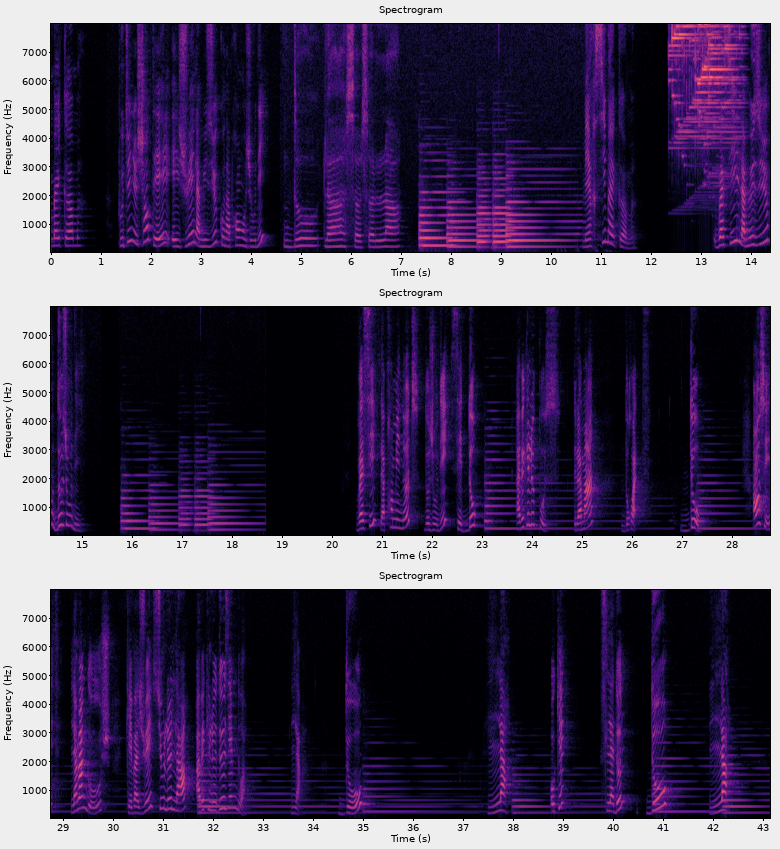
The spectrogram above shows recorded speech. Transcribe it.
Malcolm. Peux-tu nous chanter et jouer la musique qu'on apprend aujourd'hui? Do, La, Sol, Sol, La. Merci Malcolm. Voici la mesure d'aujourd'hui. Voici la première note d'aujourd'hui, c'est Do, avec le pouce de la main droite. Do. Ensuite, la main gauche qui va jouer sur le La avec le deuxième doigt. La. Do. La. Ok? Cela donne Do, La.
